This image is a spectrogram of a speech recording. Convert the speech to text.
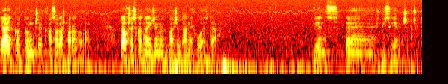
jajko, tuńczyk, fasola szparagowa. To wszystko znajdziemy w bazie danych USDA. więc e, wpisujemy szybciutko.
